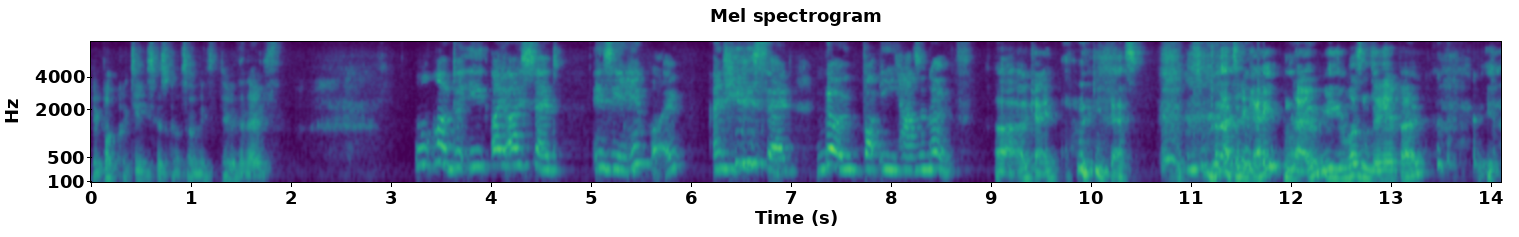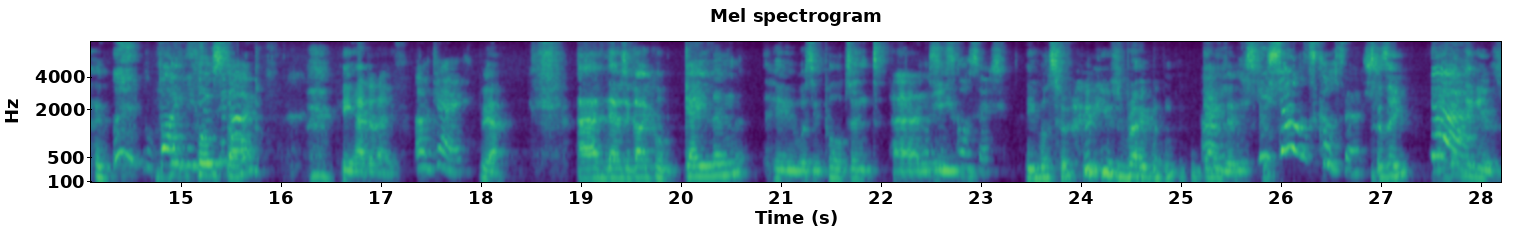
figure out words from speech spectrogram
Hippocrates has got something to do with an oath. Well, no, but you, I, I said, is he a hippo? And you said, no, but he has an oath. Ah, okay. yes. But that's okay. No, he wasn't a hippo. But he Full took stop. oath. He had an oath. Okay. Yeah. And there was a guy called Galen who was important, and Was he, he Scottish? he was he was Roman. Oh, Galen. Oh, he sounds Scottish. Does he? I Yeah. don't think he was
